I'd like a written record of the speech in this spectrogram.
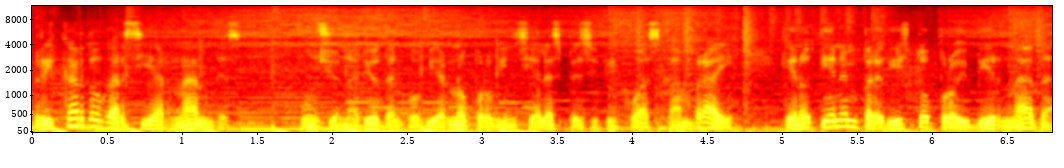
Ricardo García Hernández, funcionario del gobierno provincial, especificó a Scambray que no tienen previsto prohibir nada,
